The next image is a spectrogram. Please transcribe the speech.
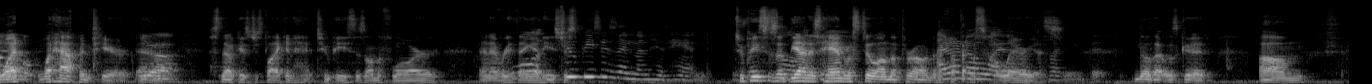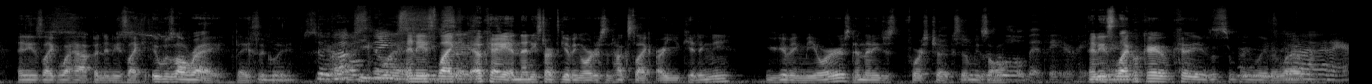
"What? What happened here?" And Yeah. Snoke is just like in two pieces on the floor and everything, well, and he's two just pieces and then his hand. two It's, like, pieces. Of, still yeah, and his hand was still on the throne. I, I thought that was hilarious. Was funny, but No, that was good. Um, and he's like, "What happened?" And he's like, "It was all Rey, basically." So Yeah, Hux he thinks- plays- And he's like, "Okay," and then he starts giving orders, and Huck's like, "Are you kidding me? You're giving me orders?" And then he just force chokes him. He's all a little bit Vader. Right and he's there. like, "Okay, okay, this is pretty later, whatever."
